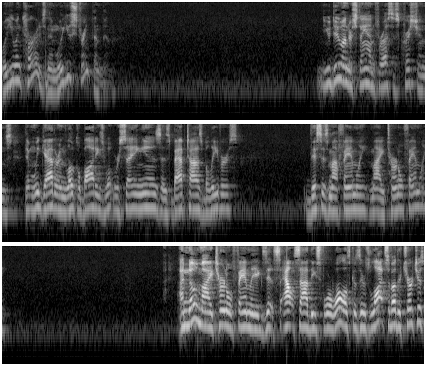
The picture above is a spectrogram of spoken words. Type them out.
Will you encourage them? Will you strengthen them? You do understand for us as Christians that when we gather in local bodies, what we're saying is, as baptized believers, this is my family, my eternal family. I know my eternal family exists outside these four walls because there's lots of other churches,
